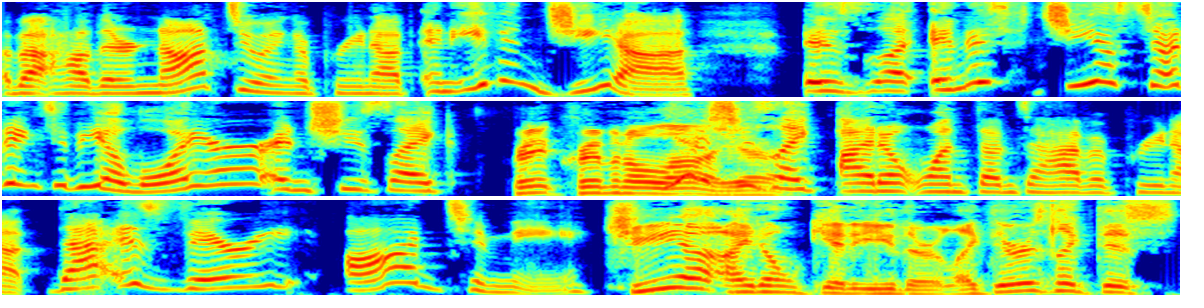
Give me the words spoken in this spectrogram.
about how they're not doing a prenup. And even Gia is like, and is Gia studying to be a lawyer? And she's like, criminal law. Yeah, she's yeah. like, I don't want them to have a prenup. That is very odd to me. Gia, I don't get either. Like, there is like this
